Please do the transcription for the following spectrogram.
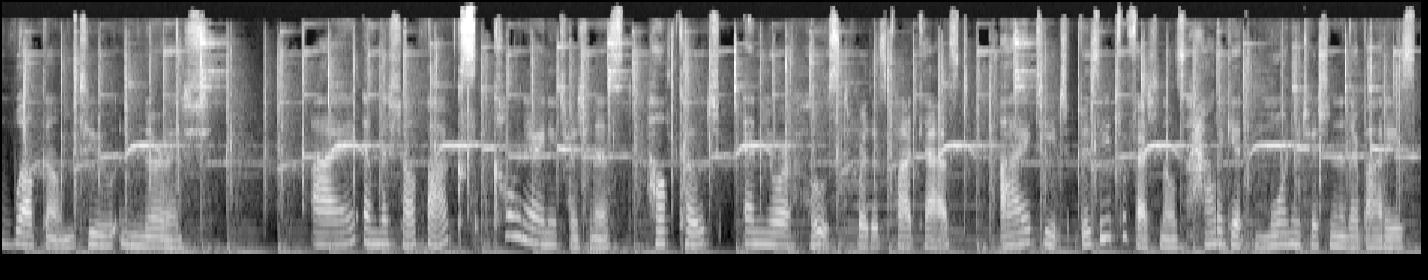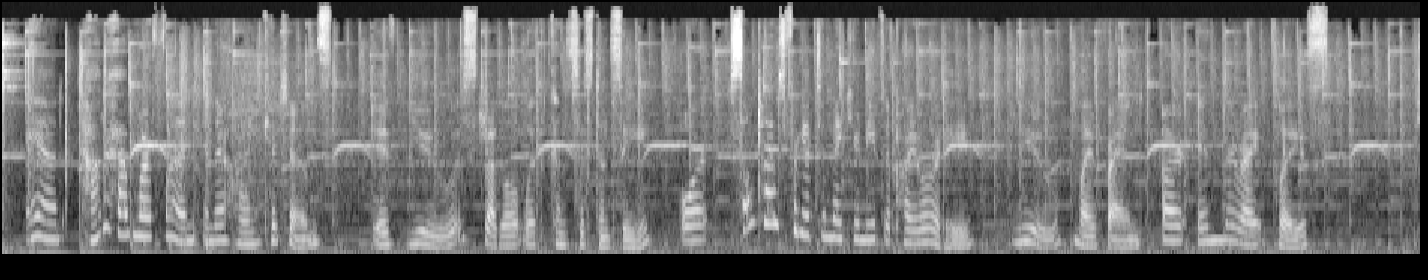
Welcome to Nourish. I am Michelle Fox, culinary nutritionist, health coach, and your host for this podcast. I teach busy professionals how to get more nutrition in their bodies and how to have more fun in their home kitchens. If you struggle with consistency or sometimes forget to make your needs a priority, you, my friend, are in the right place.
